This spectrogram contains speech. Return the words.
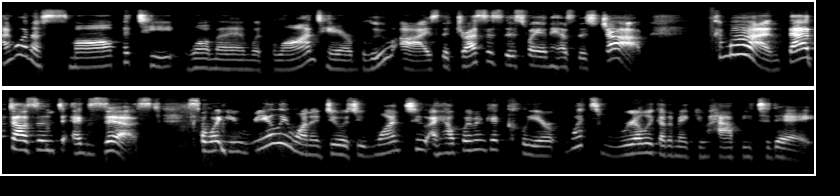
I want a small, petite woman with blonde hair, blue eyes that dresses this way and has this job come on, that doesn't exist. So, what you really want to do is you want to, I help women get clear what's really going to make you happy today.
